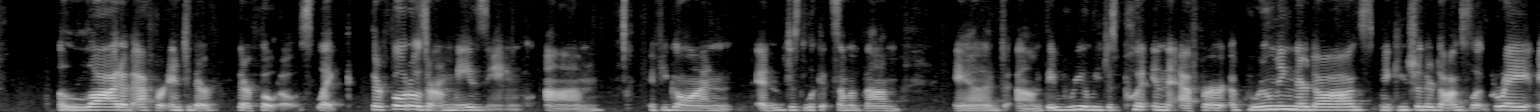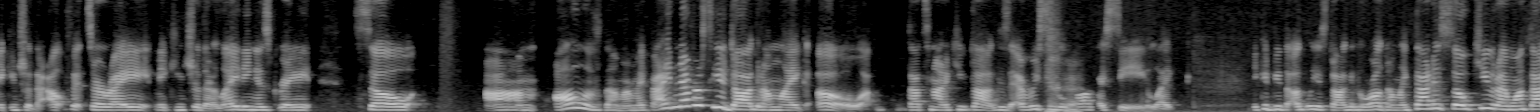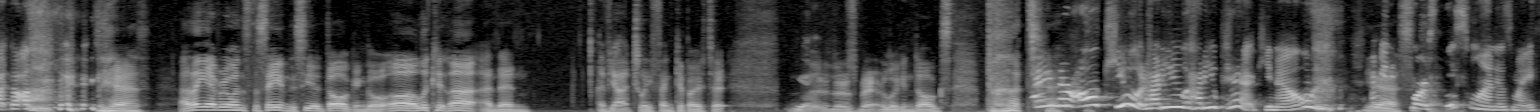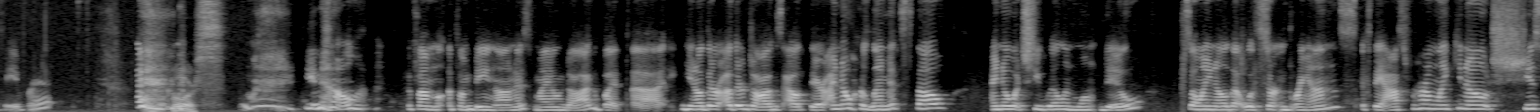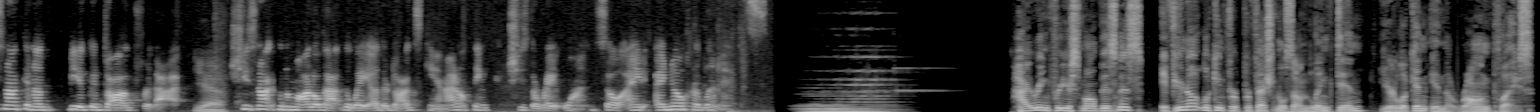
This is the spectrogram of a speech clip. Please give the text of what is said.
a lot of effort into their their photos. Like their photos are amazing. Um, if you go on and just look at some of them, and um, they really just put in the effort of grooming their dogs, making sure their dogs look great, making sure the outfits are right, making sure their lighting is great. So um, all of them are my. I never see a dog and I'm like, oh, that's not a cute dog because every single dog I see, like, it could be the ugliest dog in the world. I'm like, that is so cute. I want that dog. Yeah. I think everyone's the same. They see a dog and go, oh, look at that. And then if you actually think about it, Yeah. there's better looking dogs. But I mean, they're all cute. How do you how do you pick? You know. I mean, of course, exactly. this one is my favorite. of course. you know if i'm if i'm being honest my own dog but uh you know there are other dogs out there i know her limits though i know what she will and won't do So I know that with certain brands, if they ask for her, I'm like, you know, she's not going to be a good dog for that. Yeah. She's not going to model that the way other dogs can. I don't think she's the right one. So I, I know her limits. Hiring for your small business? If you're not looking for professionals on LinkedIn, you're looking in the wrong place.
